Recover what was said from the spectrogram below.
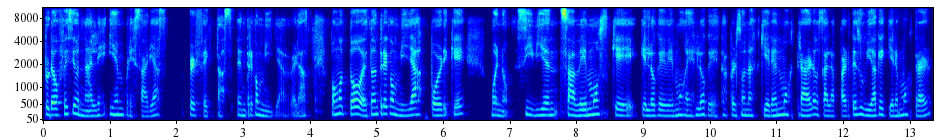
profesionales y empresarias perfectas, entre comillas, ¿verdad? Pongo todo esto entre comillas porque, bueno, si bien sabemos que, que lo que vemos es lo que estas personas quieren mostrar, o sea, la parte de su vida que quieren mostrar,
